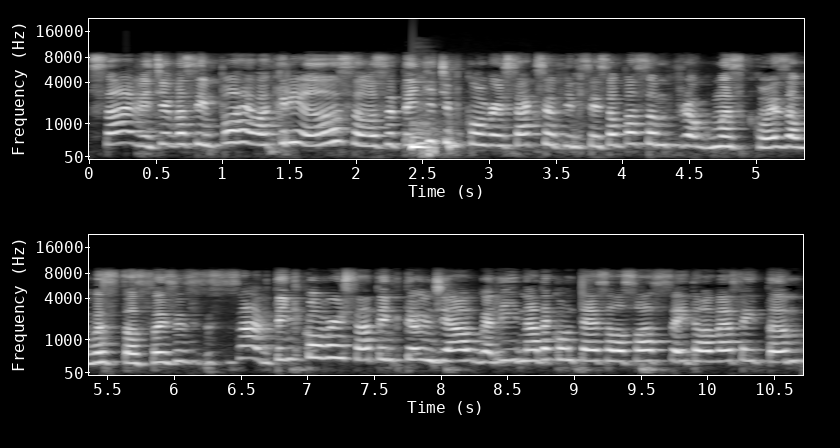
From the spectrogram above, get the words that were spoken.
Sabe? Tipo assim, porra, é uma criança, você tem que, tipo, conversar com seu filho. Vocês estão passando por algumas coisas, algumas situações, você, sabe? Tem que conversar, tem que ter um diálogo ali e nada acontece, ela só aceita, ela vai aceitando,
